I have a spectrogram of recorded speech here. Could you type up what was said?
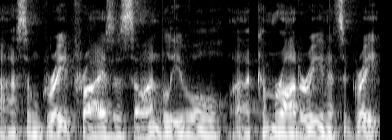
uh, some great prizes, some unbelievable uh, camaraderie, and it's a great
